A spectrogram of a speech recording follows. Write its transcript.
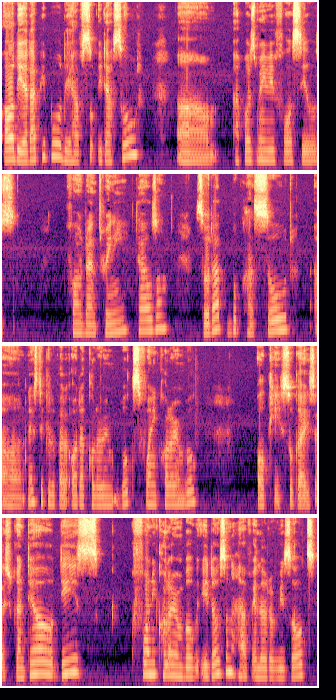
all the other people they have so it has sold um, approximately four sales 420,000 so that book has sold. Uh, let's take a look at other coloring books funny coloring book okay so guys as you can tell this funny coloring book it doesn't have a lot of results.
